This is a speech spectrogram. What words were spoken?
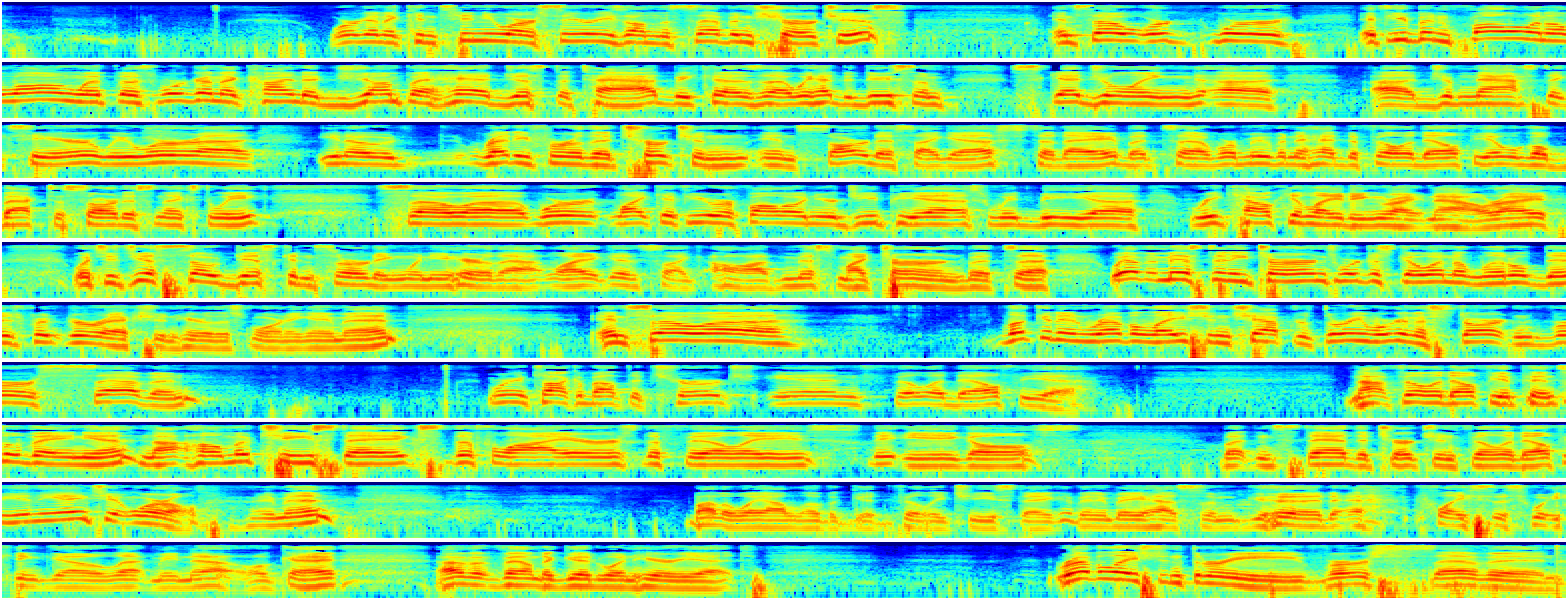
We're going to continue our series on the seven churches. And so we're, we're, if you've been following along with us, we're going to kind of jump ahead just a tad because uh, we had to do some scheduling uh, uh, gymnastics here. We were, uh, you know, ready for the church in, in Sardis, I guess, today, but uh, we're moving ahead to Philadelphia. We'll go back to Sardis next week. So uh, we're like if you were following your GPS, we'd be uh, recalculating right now, right? Which is just so disconcerting when you hear that. Like it's like, oh, I've missed my turn, but uh, we haven't missed any turns. We're just going a little different direction here this morning, amen. And so, uh, looking in Revelation chapter three, we're going to start in verse seven. We're going to talk about the church in Philadelphia. Not Philadelphia, Pennsylvania, not home of cheesesteaks, the Flyers, the Phillies, the Eagles, but instead the church in Philadelphia in the ancient world. Amen. By the way, I love a good Philly cheesesteak. If anybody has some good places we can go, let me know, okay? I haven't found a good one here yet. Revelation 3, verse 7.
